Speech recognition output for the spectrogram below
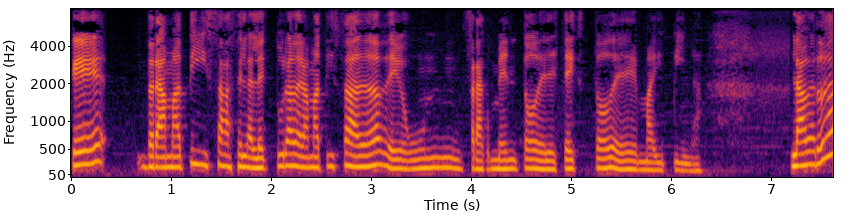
que dramatiza, hace la lectura dramatizada de un fragmento del texto de Maipina. La verdad,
